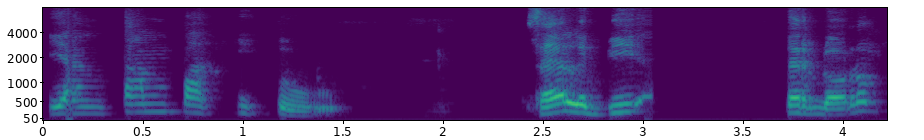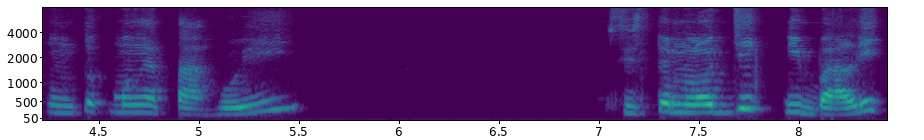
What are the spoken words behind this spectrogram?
yang tampak itu. Saya lebih terdorong untuk mengetahui sistem logik di balik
